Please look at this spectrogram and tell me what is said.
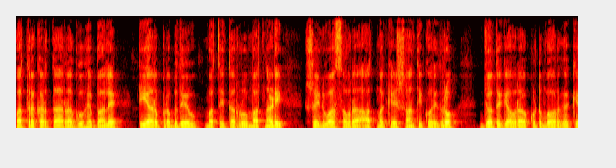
ಪತ್ರಕರ್ತ ರಘು ಹೆಬ್ಬಾಲೆ ಟಿಆರ್ ಪ್ರಭುದೇವ್ ಮತ್ತಿತರರು ಮಾತನಾಡಿ, ಶ್ರೀನಿವಾಸ್ ಅವರ ಆತ್ಮಕ್ಕೆ ಶಾಂತಿ ಕೋರಿದರು. ಜೊತೆಗೆ ಅವರ ಕುಟುಂಬ ವರ್ಗಕ್ಕೆ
